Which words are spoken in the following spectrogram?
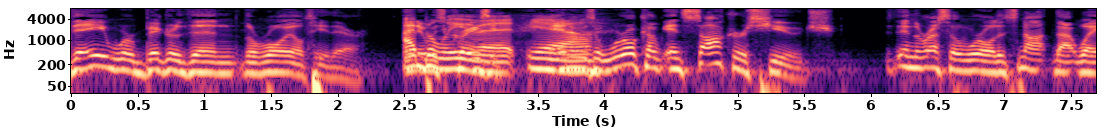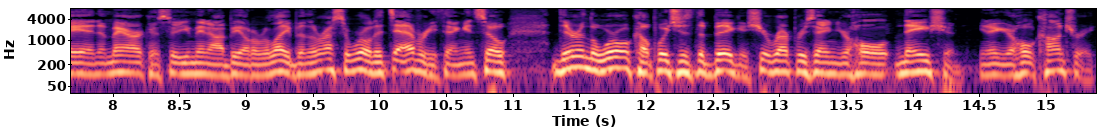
they were bigger than the royalty there. I And it was believe crazy. it, And yeah. it was a World Cup, and soccer's huge. In the rest of the world, it's not that way in America, so you may not be able to relate. But in the rest of the world, it's everything. And so they're in the World Cup, which is the biggest. You're representing your whole nation, you know, your whole country.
